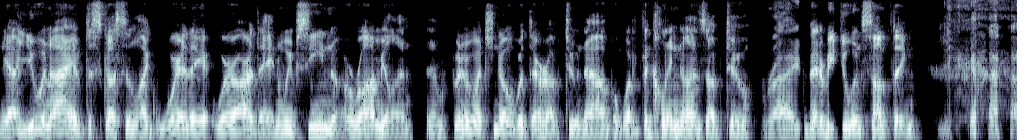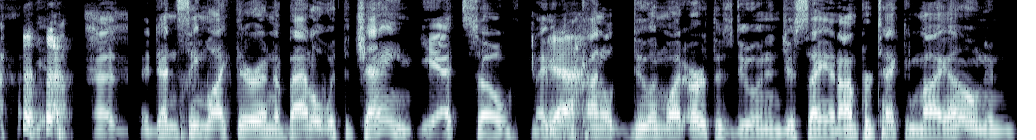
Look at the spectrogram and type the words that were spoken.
Yeah, you and I have discussed in like where they where are they, and we've seen a Romulan, and we pretty much know what they're up to now. But what are the Klingons up to? right. They better be doing something. yeah. Uh, it doesn't seem like they're in a battle with the chain yet. So maybe Yeah. they're kind of doing what Earth is doing and just saying, I'm protecting my own and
